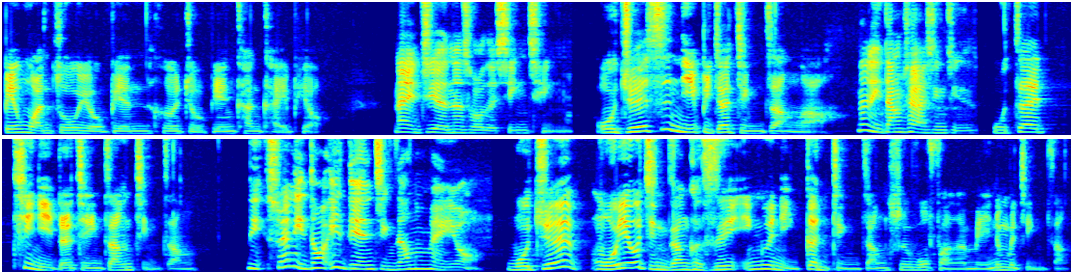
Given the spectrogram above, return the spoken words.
边玩桌游边喝酒边看开票。那你记得那时候的心情吗？我觉得是你比较紧张啦。那你当下的心情？我在替你的紧张紧张。你所以你都一点紧张都没有？我觉得我有紧张，可是因为你更紧张，所以我反而没那么紧张。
